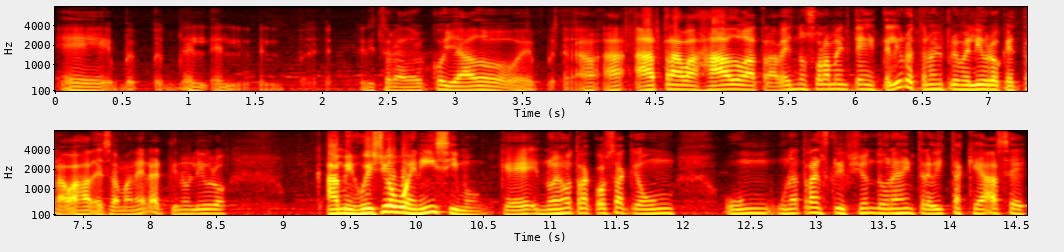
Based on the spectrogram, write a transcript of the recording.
eh, el, el- el- el historiador Collado eh, ha, trabajado a través, no solamente en este libro, este no es el primer libro que él trabaja de esa manera, él tiene un libro, a mi juicio, buenísimo, que no es otra cosa que un, un- una transcripción de unas entrevistas que hace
